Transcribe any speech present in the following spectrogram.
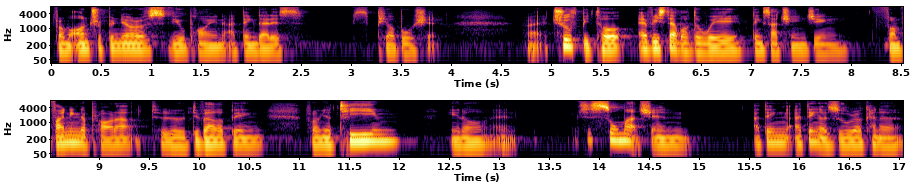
from an entrepreneur's viewpoint. I think that is pure bullshit right? Truth be told, every step of the way, things are changing. From finding the product to developing, from your team, you know, and just so much. And I think I think Azura kind of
